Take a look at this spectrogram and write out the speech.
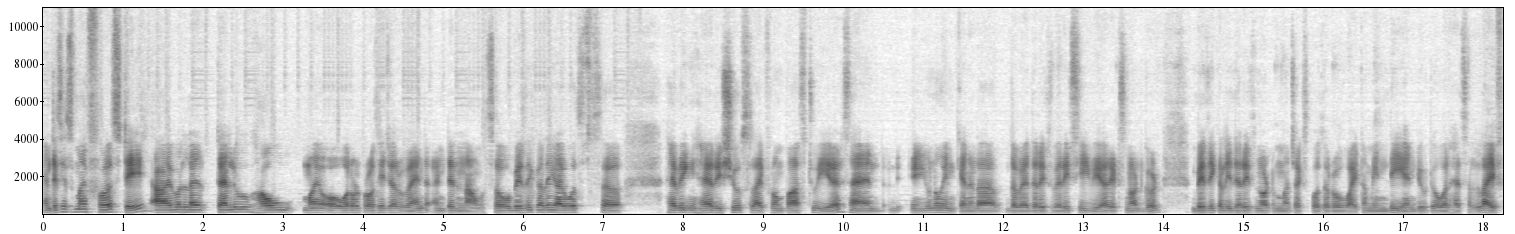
and this is my first day. I will let, tell you how my overall procedure went until now. So basically I was uh, having hair issues like from past two years. And you know in canada the weather is very severe. It's not good. Basically there is not much exposure of vitamin d and due to our hassle life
